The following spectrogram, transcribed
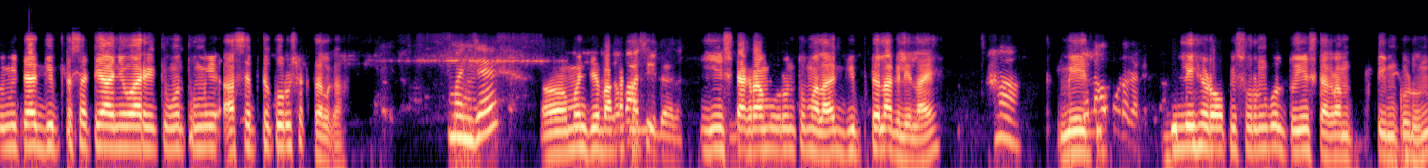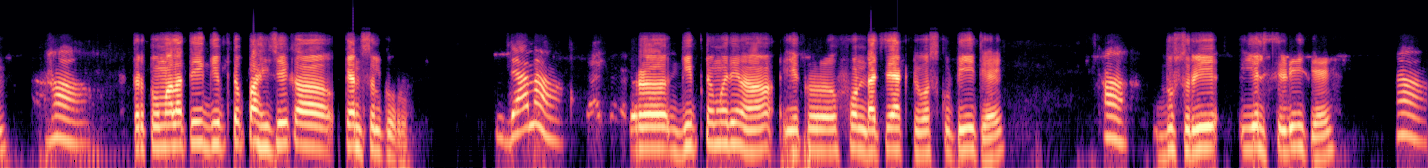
तुम्ही त्या गिफ्टसाठी अनिवार्य किंवा तुम्ही एक्सेप्ट करू शकताल का? म्हणजे? अं, म्हणजे बघा इंस्टाग्राम वरून तुम्हाला गिफ्ट लागलेला आहे. हा. मी दिल्ली हेड ऑफिस वरून बोलतोय इंस्टाग्राम टीमकडून. हा. तर तुम्हाला ती गिफ्ट पाहिजे का कॅन्सल करू? द्या ना. तर गिफ्टमध्ये ना एक होंडाची ऍक्टिवा स्कूटी येते आहे. हा. दुसरी एलसीडी येते आहे. हा.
